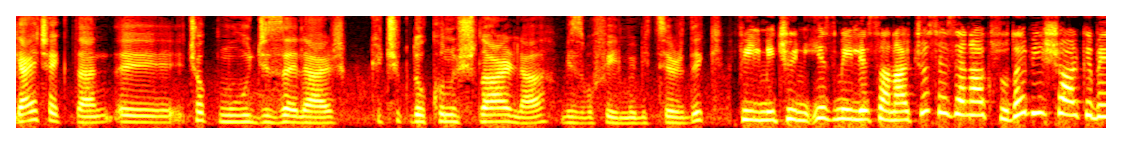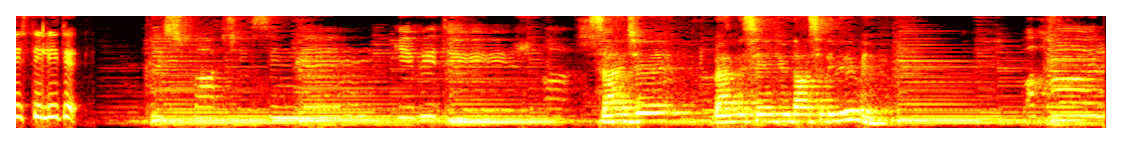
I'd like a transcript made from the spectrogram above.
Gerçekten e, çok mucizeler, küçük dokunuşlarla biz bu filmi bitirdik. Film için İzmirli sanatçı Sezen Aksu da bir şarkı besteledi. kış bahçesinde gibidir. Sence ben de senin gibi dans edebilir miyim? Bahar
